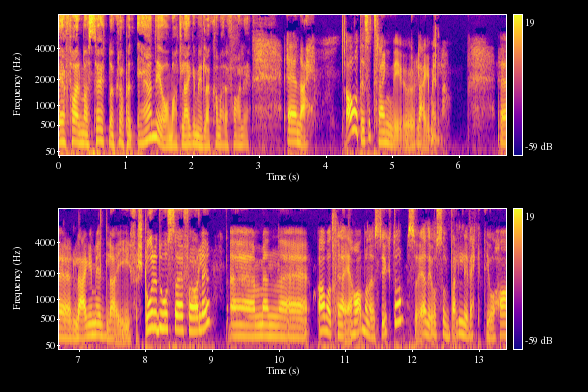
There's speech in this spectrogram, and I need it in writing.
Er farmasøyten og kroppen enige om at legemidler kan være farlige? Eh, nei. Av og til så trenger vi jo legemidler. Eh, legemidler i for store doser er farlig. Eh, men eh, av og til har man en sykdom, så er det jo også veldig viktig å ha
